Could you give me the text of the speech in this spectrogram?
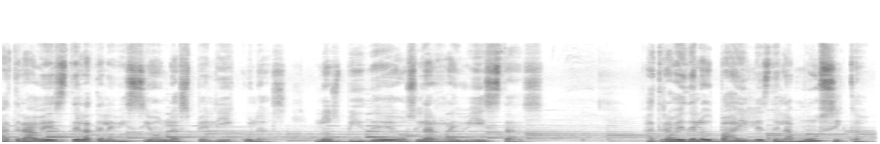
a través de la televisión, las películas, los videos, las revistas, a través de los bailes, de la música.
